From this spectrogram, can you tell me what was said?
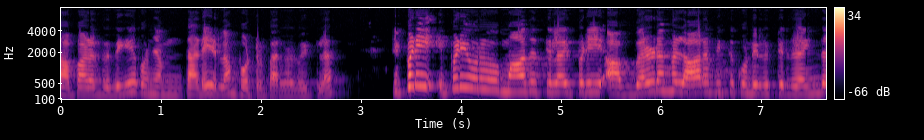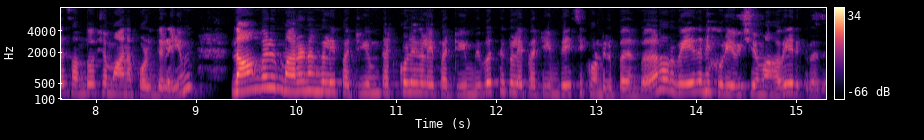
சாப்பாடுன்றதுக்கே கொஞ்சம் தடையெல்லாம் போட்டிருப்பார்கள் வீட்டுல இப்படி இப்படி ஒரு மாதத்துல இப்படி வருடங்கள் ஆரம்பித்து கொண்டிருக்கிற இந்த சந்தோஷமான பொழுதிலையும் நாங்கள் மரணங்களை பற்றியும் தற்கொலைகளை பற்றியும் விபத்துகளை பற்றியும் பேசிக் கொண்டிருப்பது என்பதுதான் ஒரு வேதனைக்குரிய விஷயமாகவே இருக்கிறது.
